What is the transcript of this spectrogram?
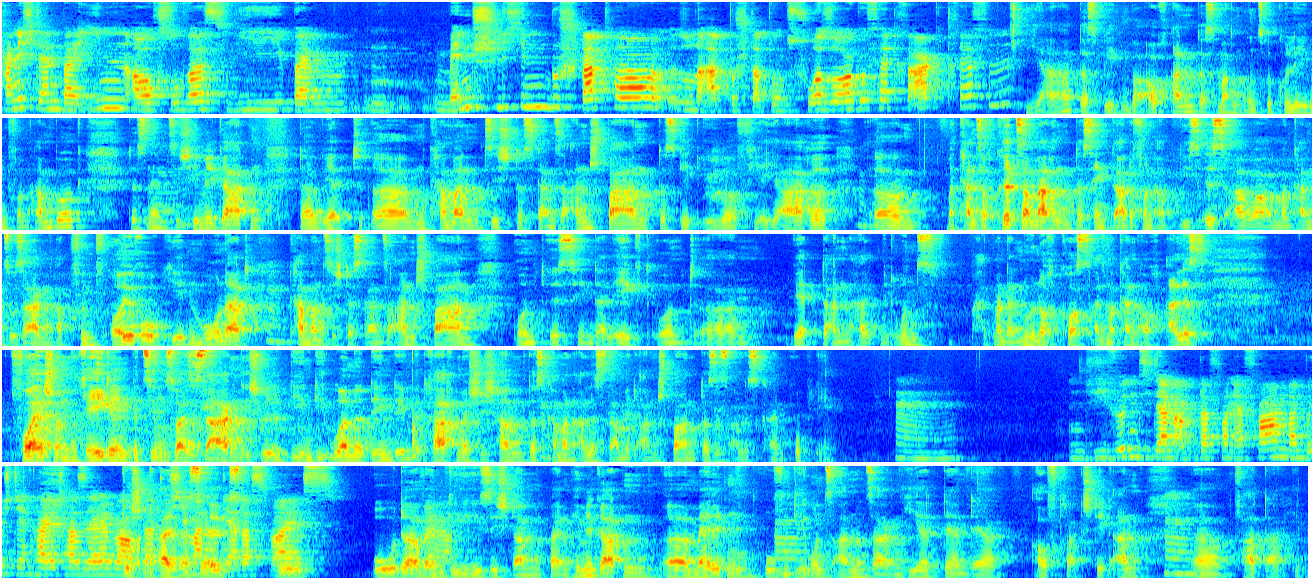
kann ich denn bei Ihnen auch sowas wie beim menschlichen Bestatter so eine Art Bestattungsvorsorgevertrag treffen? Ja, das bieten wir auch an. Das machen unsere Kollegen von Hamburg. Das nennt sich Himmelgarten. Da wird, ähm, kann man sich das Ganze ansparen. Das geht über vier Jahre. Mhm. Ähm, man kann es auch kürzer machen, das hängt da davon ab, wie es ist, aber man kann so sagen, ab 5 Euro jeden Monat mhm. kann man sich das Ganze ansparen und ist hinterlegt und ähm, wird dann halt mit uns, hat man dann nur noch Kosten, also man kann auch alles vorher schon regeln, beziehungsweise sagen, ich will die und die Urne, den, den Betrag möchte ich haben, das kann man alles damit ansparen, das ist alles kein Problem. Mhm. Wie würden Sie dann davon erfahren? Dann durch den Halter selber durch oder durch jemanden, selbst, der das weiß? Oder wenn ja. die sich dann beim Himmelgarten äh, melden, rufen mhm. die uns an und sagen, hier, der der Auftrag steht an, mhm. äh, fahrt dahin.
